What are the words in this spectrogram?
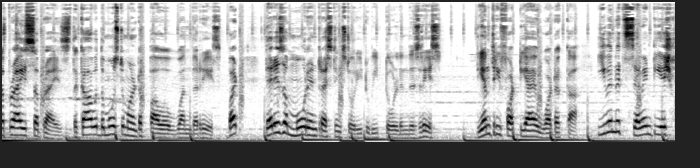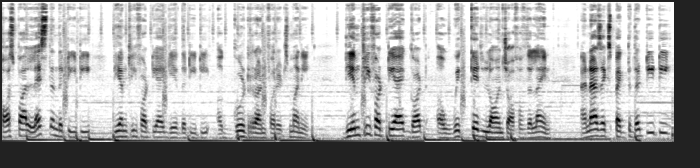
Surprise, surprise, the car with the most amount of power won the race. But there is a more interesting story to be told in this race. The M340i water car, even with 70 ish horsepower less than the TT, the M340i gave the TT a good run for its money. The M340i got a wicked launch off of the line, and as expected, the TT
